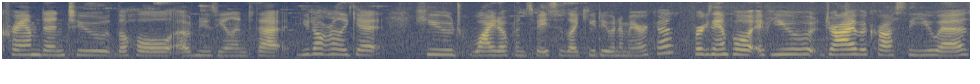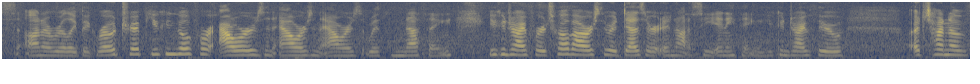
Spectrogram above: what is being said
crammed into the whole of New Zealand that you don't really get huge wide open spaces like you do in America. For example, if you drive across the US on a really big road trip, you can go for hours and hours and hours with nothing. You can drive for 12 hours through a desert and not see anything. You can drive through a ton of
